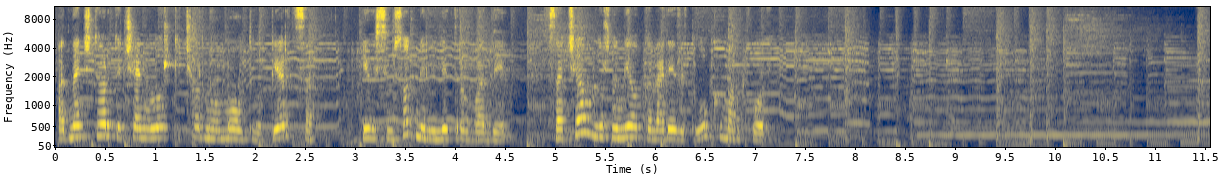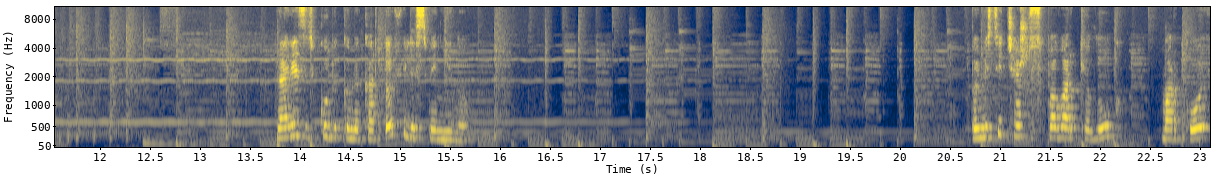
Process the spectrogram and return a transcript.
1 четвертая чайной ложки черного молотого перца и 800 мл воды. Сначала нужно мелко нарезать лук и морковь. Нарезать кубиками картофель и свинину. Поместить в чашу суповарки лук, морковь.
